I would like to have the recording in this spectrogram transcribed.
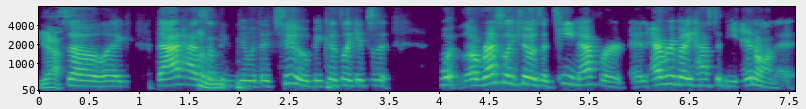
Yeah. So like that has Um, something to do with it too, because like it's a what a wrestling show is a team effort and everybody has to be in on it.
